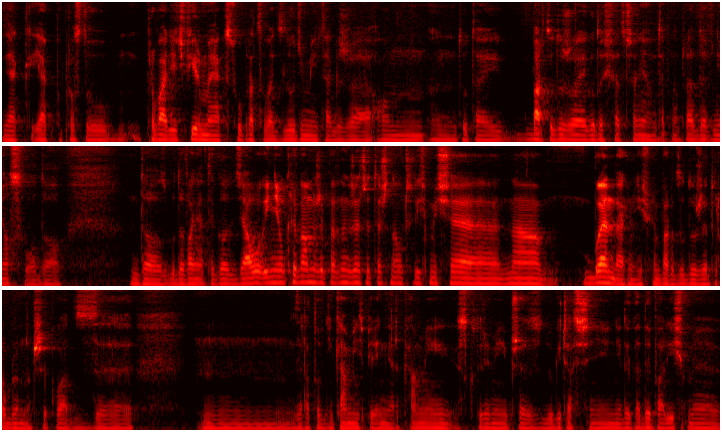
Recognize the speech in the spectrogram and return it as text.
jak, jak po prostu prowadzić firmę, jak współpracować z ludźmi, także on tutaj bardzo dużo jego doświadczenia tak naprawdę wniosło do, do zbudowania tego oddziału i nie ukrywam, że pewnych rzeczy też nauczyliśmy się na błędach. Mieliśmy bardzo duży problem na przykład z, mm, z ratownikami, z pielęgniarkami, z którymi przez długi czas się nie, nie dogadywaliśmy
